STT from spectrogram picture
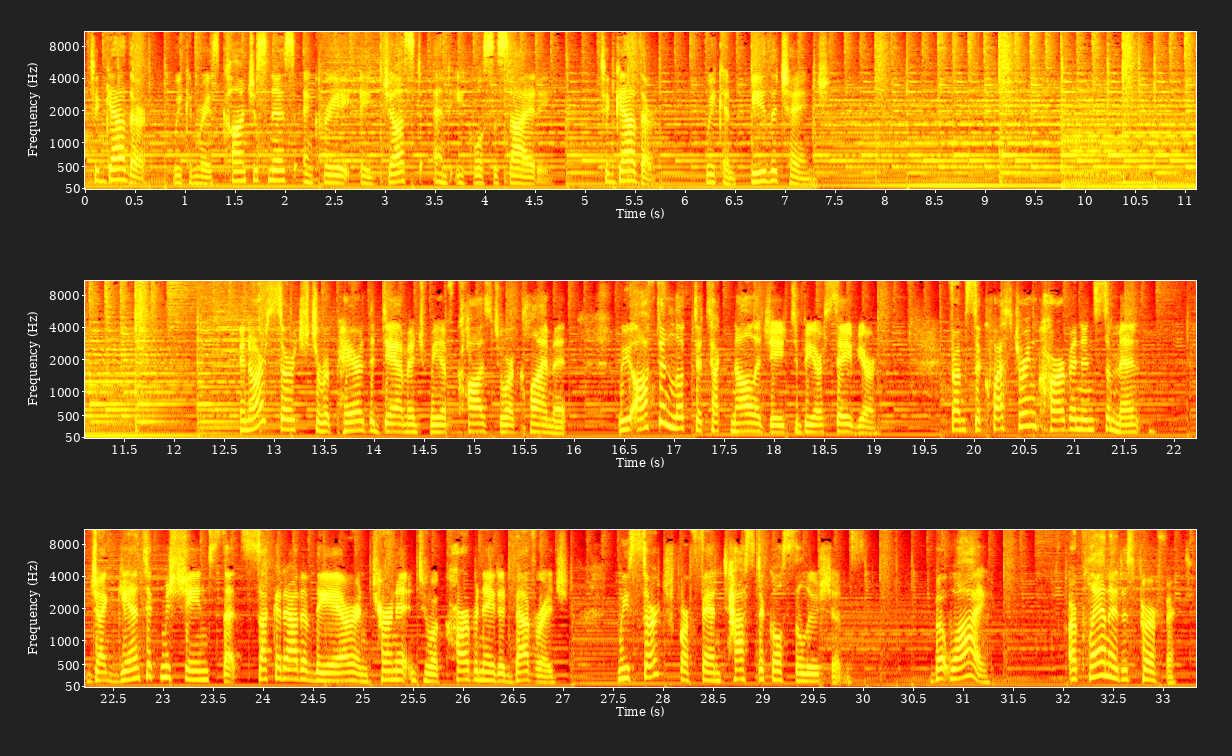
Together, we can raise consciousness and create a just and equal society. Together, we can be the change. In our search to repair the damage we have caused to our climate, we often look to technology to be our savior. From sequestering carbon in cement, gigantic machines that suck it out of the air and turn it into a carbonated beverage, we search for fantastical solutions. But why? Our planet is perfect.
